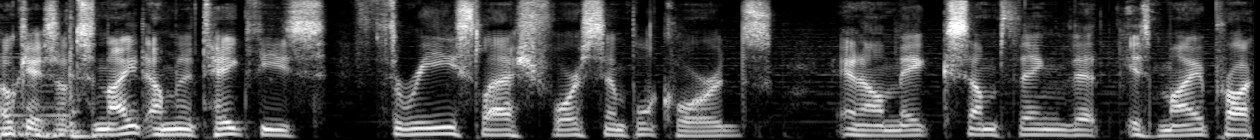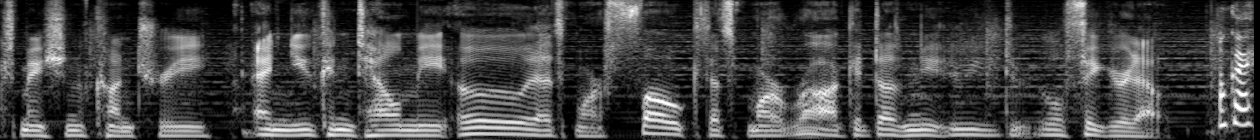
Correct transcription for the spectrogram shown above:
Okay, so tonight I'm going to take these three slash four simple chords and I'll make something that is my approximation of country. And you can tell me, oh, that's more folk, that's more rock. It doesn't need, we'll figure it out. Okay.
